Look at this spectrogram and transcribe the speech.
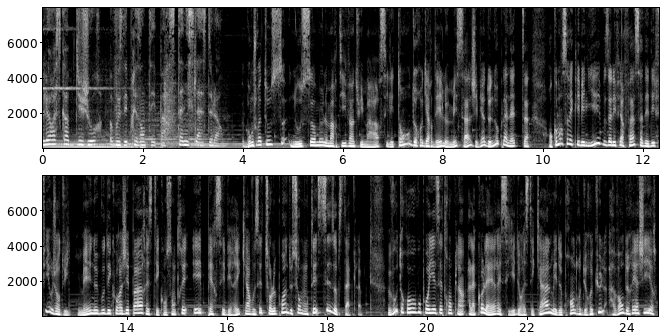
L'horoscope du jour vous est présenté par Stanislas Delorme. Bonjour à tous, nous sommes le mardi 28 mars, il est temps de regarder le message eh bien, de nos planètes. On commence avec les béliers, vous allez faire face à des défis aujourd'hui, mais ne vous découragez pas, restez concentrés et persévérez car vous êtes sur le point de surmonter ces obstacles. Vous taureaux, vous pourriez être enclin à la colère, essayez de rester calme et de prendre du recul avant de réagir.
